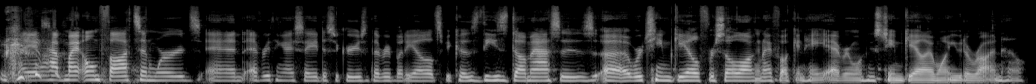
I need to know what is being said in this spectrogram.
I have my own thoughts and words, and everything I say disagrees with everybody else because these dumbasses uh, were Team Gale for so long, and I fucking hate everyone who's Team Gale. I want you to rot in hell.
